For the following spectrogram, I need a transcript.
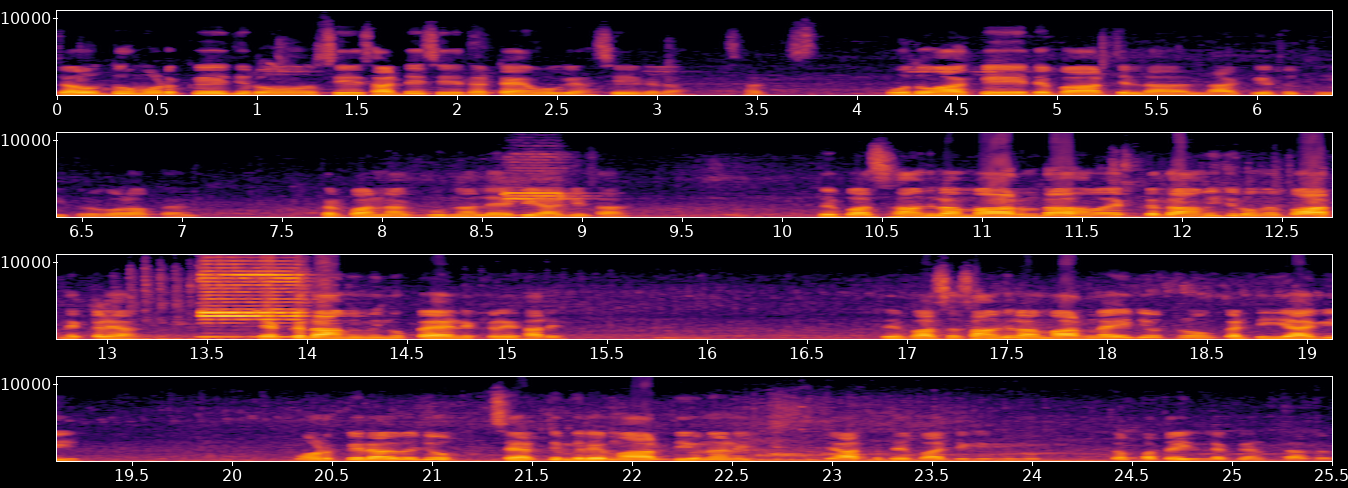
ਚਲ ਉਦੋਂ ਮੁੜ ਕੇ ਜਦੋਂ 6 6:30 ਦਾ ਟਾਈਮ ਹੋ ਗਿਆ 6 ਦਾ ਸਾ- ਉਦੋਂ ਆ ਕੇ ਤੇ ਬਾਹਰ ਚ ਲਾਗੇ ਤੋਂ ਚੀਕ ਰਗੋਲਾ ਪੈ ਕਿਰਪਾਨਾ ਕੂਨਾ ਲੈ ਕੇ ਆ ਗਏ ਸਾਰ। ਤੇ ਬਸ ਸਮਝ ਲਾ ਮਾਰਨ ਦਾ ਹਾਂ ਇੱਕਦਮ ਹੀ ਜਦੋਂ ਮੈਂ ਬਾਹਰ ਨਿਕਲਿਆ ਇੱਕਦਮ ਹੀ ਮੈਨੂੰ ਪੈ ਨਿਕਲੇ ਸਾਰੇ। ਤੇ ਬਸ ਸਮਝ ਲਾ ਮਾਰਨਾ ਹੀ ਉਧਰੋਂ ਗੱਡੀ ਆ ਗਈ। ਮੁੜ ਕੇ ਰਾ ਜੋ ਸਿਰ 'ਚ ਮੇਰੇ ਮਾਰਤੀ ਉਹਨਾਂ ਨੇ ਤੇ ਹੱਥ ਤੇ ਵੱਜ ਗਈ ਮੈਨੂੰ ਤਾਂ ਪਤਾ ਹੀ ਨਹੀਂ ਲੱਗਣ ਤੱਕ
